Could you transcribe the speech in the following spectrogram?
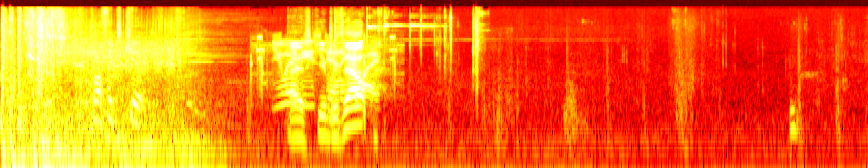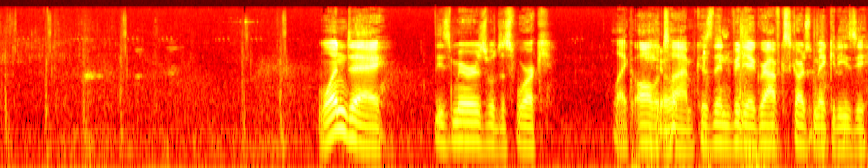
Prophet killed. Ice Cube standing is out. by. One day, these mirrors will just work like all the time because the NVIDIA graphics cards will make it easy.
